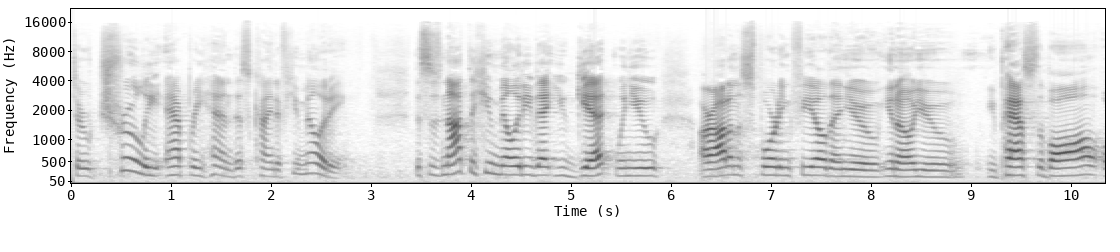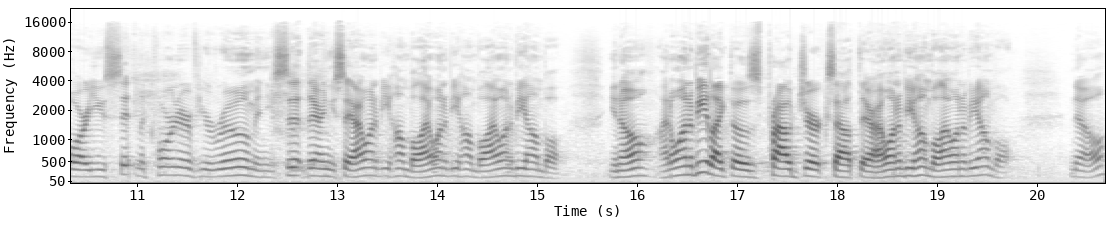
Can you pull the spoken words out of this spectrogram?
to truly apprehend this kind of humility. This is not the humility that you get when you are out on the sporting field and you, you know, you, you pass the ball or you sit in the corner of your room and you sit there and you say, I want to be humble, I want to be humble, I want to be humble. You know, I don't want to be like those proud jerks out there. I want to be humble, I want to be humble. No,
